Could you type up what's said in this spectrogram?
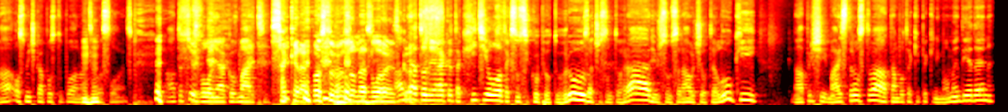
No a osmička postupovala na mm-hmm. celé Slovensko. A to tiež bolo nejako v marci. Sakra, postupil som na Slovensko. A mňa to nejako tak chytilo, tak som si kúpil tú hru, začal som to hrať, už som sa naučil tie lúky. No a prišli majstrovstva a tam bol taký pekný moment jeden,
